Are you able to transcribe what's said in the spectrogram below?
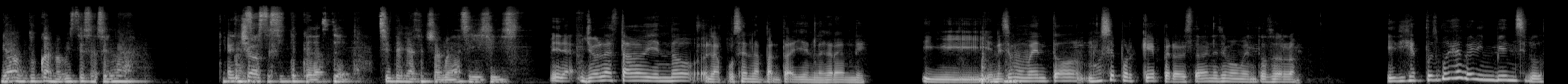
Ya, tú cuando viste esa escena, ¿qué En shock. Sí te quedaste, sí te quedaste en shock, ¿verdad? Sí, sí. Mira, yo la estaba viendo, la puse en la pantalla, en la grande. Y en ese momento, no sé por qué, pero estaba en ese momento solo. Y dije, pues voy a ver Invincible.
